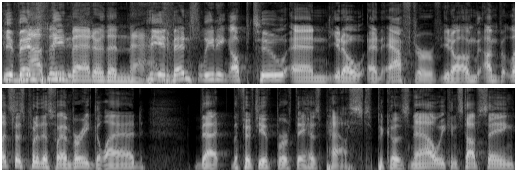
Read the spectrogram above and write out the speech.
the events Nothing lead- better than that. the events leading up to and you know and after. You know, I'm, I'm, let's just put it this way: I'm very glad that the 50th birthday has passed because now we can stop saying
